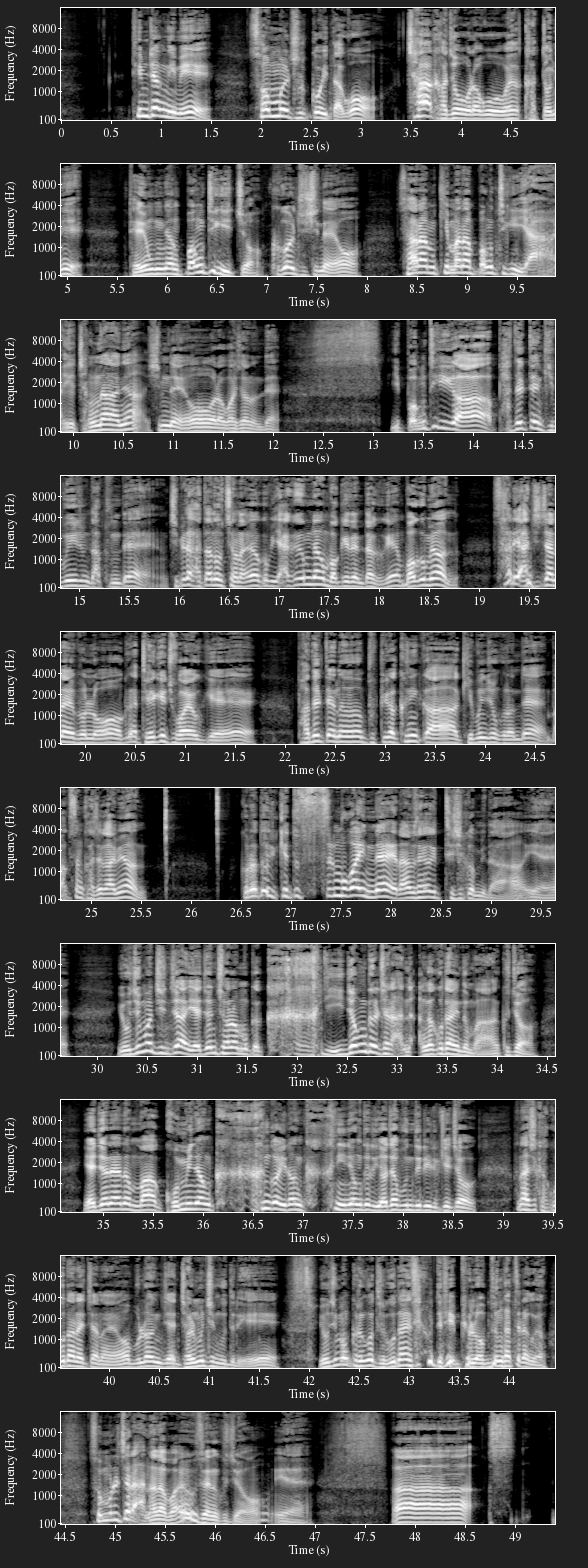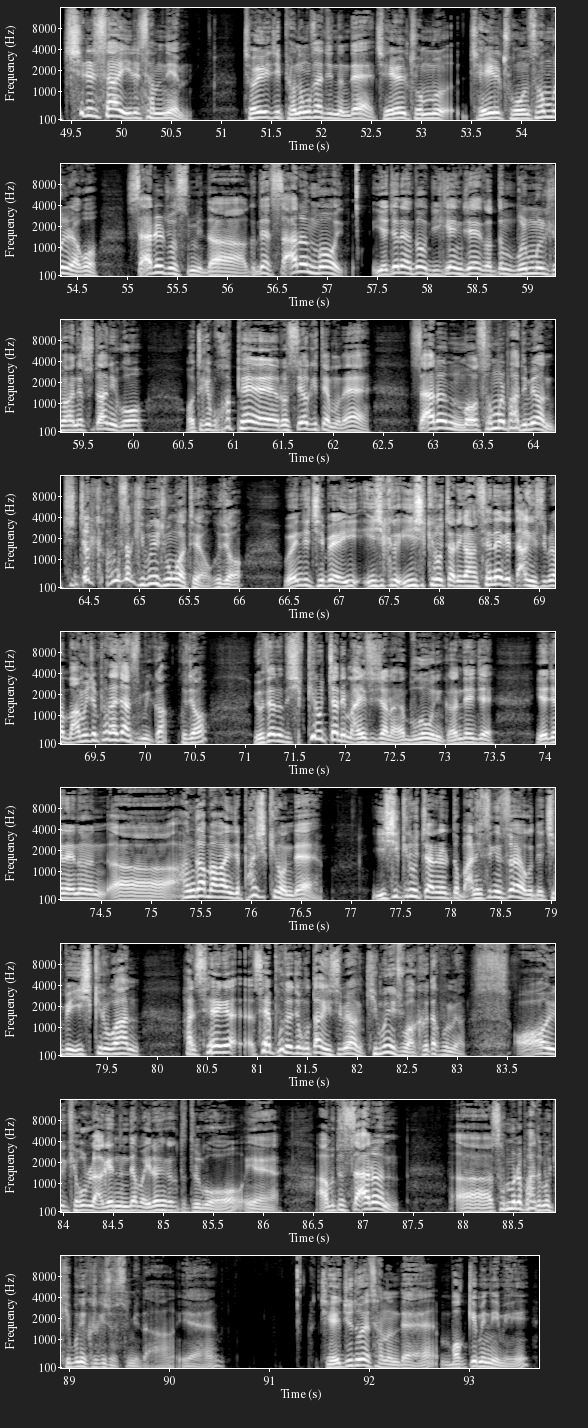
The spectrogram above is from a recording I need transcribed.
팀장님이 선물 줄 거 있다고 차 가져오라고 해서 갔더니 대용량 뻥튀기 있죠. 그걸 주시네요. 사람 키만한 뻥튀기, 야, 이거 장난하냐? 싶네요. 라고 하셨는데, 이 뻥튀기가 받을 땐 기분이 좀 나쁜데, 집에다 갖다 놓잖아요. 그럼 야금야금 먹게 된다, 그게. 먹으면 살이 안 찌잖아요, 별로. 그냥 되게 좋아요, 그게. 받을 때는 부피가 크니까 기분이 좀 그런데, 막상 가져가면, 그래도 이렇게 또 쓸모가 있네, 라는 생각이 드실 겁니다. 예. 요즘은 진짜 예전처럼 그 큰 인형들 잘안 갖고 다니더만, 그죠? 예전에는 막 고민형 큰 거 이런 큰 인형들을 여자분들이 이렇게 저 하나씩 갖고 다녔잖아요. 물론 이제 젊은 친구들이 요즘은 그런 거 들고 다니는 사람들이 별로 없는 것 같더라고요. 선물을 잘 안 하나 봐요, 요새는 그죠? 예. 아, 7413님. 저희 집 벼농사 짓는데 제일 좋은 제일 좋은 선물이라고 쌀을 줬습니다. 근데 쌀은 뭐 예전에도 이게 이제 어떤 물물 교환의 수단이고 어떻게 뭐 화폐로 쓰였기 때문에 쌀은 뭐 선물 받으면 진짜 항상 기분이 좋은 것 같아요. 그죠? 왠지 집에 20kg, 20kg짜리가 한 3, 4개 딱 있으면 마음이 좀 편하지 않습니까? 그죠? 요새는 10kg짜리 많이 쓰잖아요. 무거우니까. 근데 이제 예전에는, 어, 한 가마가 이제 80kg인데 20kg짜리를 또 많이 쓰긴 써요. 근데 집에 20kg가 한, 한 세, 세 포대 정도 딱 있으면 기분이 좋아. 그거 딱 보면. 어, 겨울 나겠는데 막 이런 생각도 들고, 예. 아무튼 쌀은, 어, 선물을 받으면 기분이 그렇게 좋습니다. 예. 제주도에 사는데 먹개미님이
